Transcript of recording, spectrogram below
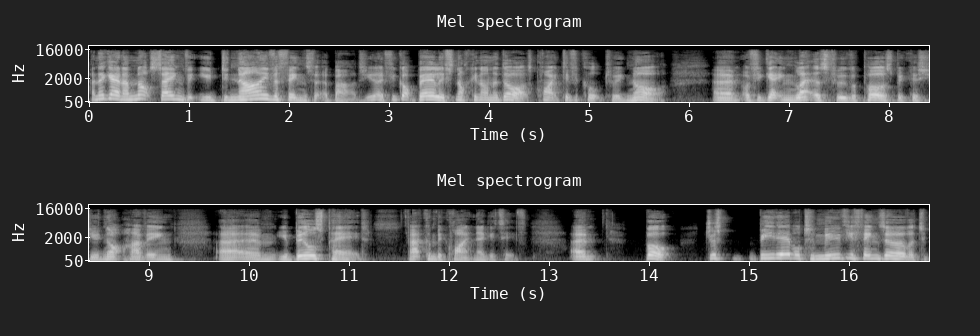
And again, I'm not saying that you deny the things that are bad. You know, if you've got bailiffs knocking on the door, it's quite difficult to ignore um, or if you're getting letters through the post because you're not having um, your bills paid, that can be quite negative. Um, but just being able to move your things over to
